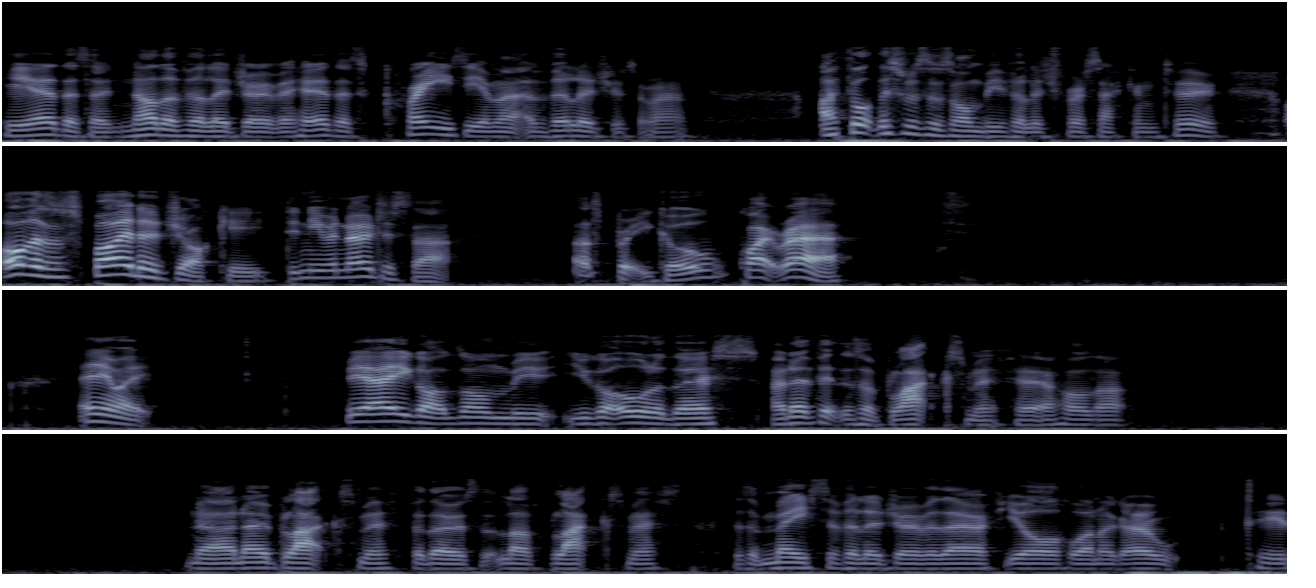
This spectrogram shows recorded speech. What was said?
here. There's another village over here. There's a crazy amount of villages around. I thought this was a zombie village for a second too. Oh, there's a spider jockey. Didn't even notice that. That's pretty cool. Quite rare. Anyway, yeah, you got zombie. You got all of this. I don't think there's a blacksmith here. Hold up. No, no blacksmith for those that love blacksmiths. There's a Mesa village over there if you all want to go to.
